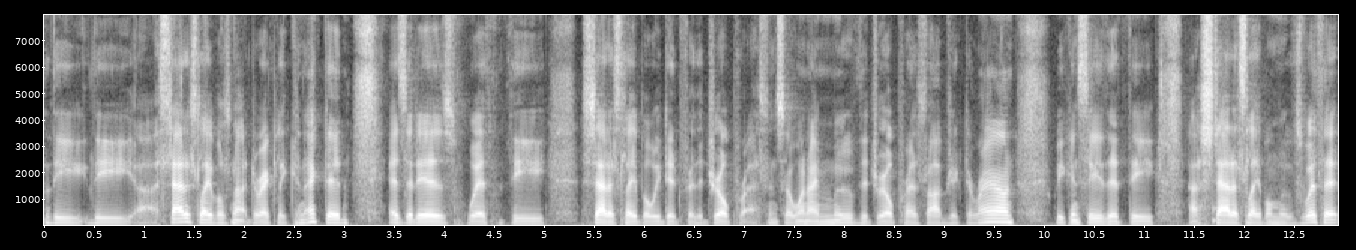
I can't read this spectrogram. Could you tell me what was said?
the, the uh, status label is not directly connected as it is with the status label we did for the drill press. And so when I move the drill press object around, we can see that the uh, status label moves with it,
